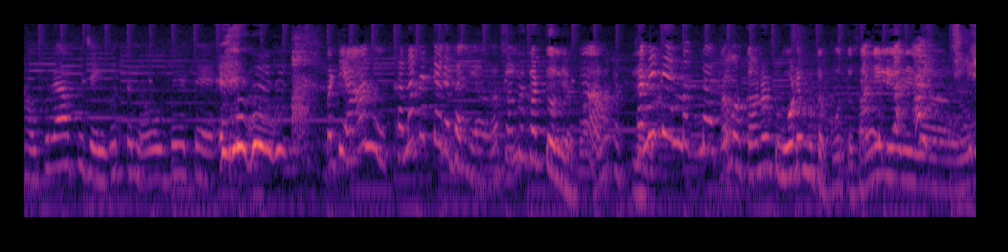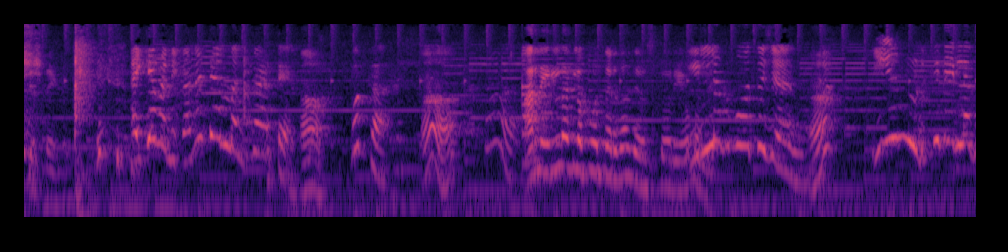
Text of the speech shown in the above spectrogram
ಅಪುರಾಪು ಜೈ ಗೊತ್ತು ನಾವು ಬೇತೆ. ಬಟ್ ಯಾನು ಕನಕಟ್ಟೆರೆ ಬಲ್ಲಿ ಅವರು ಕನ್ನ ಕಟ್ಟೋಲಿ ಕನ್ನಡ ಏನ್ ಮದ್ವೆ ನಮ್ಮ ಕನ್ನಡ ಓಡೆ ಮುಟ್ಟ ಪೋತ ನೋಡ್ತಿರ್ತೆ ಐಕೆ ಬನ್ನಿ ಕನ್ನಡ ಏನ್ ಮದ್ವೆ ಆತೆ ಹಾ. ಹಾ. ಅರ್ನ ಇಲ್ಲಾಗ್ಲ ಪೋತಾರದ ದೇವ ಸ್ಟೋರಿ ಇಲ್ಲಗ ಪೋತು ಜನ್. ಹಾ? ಏನು ಹುಡುಕಿದೆ ಇಲ್ಲಗ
